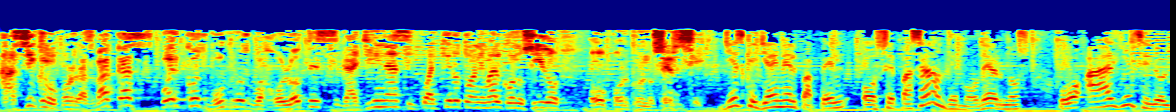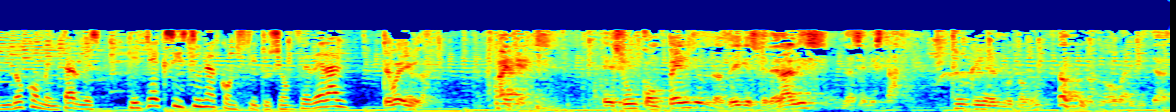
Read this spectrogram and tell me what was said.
así como por las vacas, puercos, burros, guajolotes, gallinas y cualquier otro animal conocido o por conocerse. Y es que ya en el papel o se pasaron de modernos o a alguien se le olvidó comentarles que ya existe una constitución federal. Te voy a ayudar. Ahí tienes. Es un compendio de las leyes federales, las del Estado. ¿Tengo que leerlo todo? No, no, no, Varguitas.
